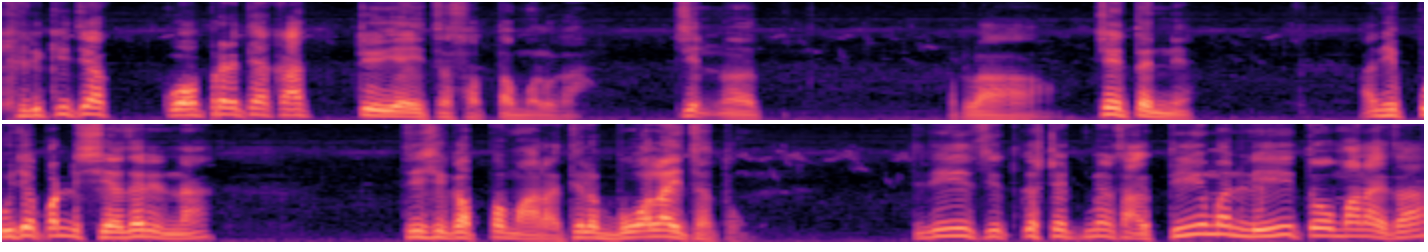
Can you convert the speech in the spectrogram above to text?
खिडकीच्या कोपऱ्यात का ते यायचा स्वतः मुलगा. चिन्ह आपला चैतन्य. आणि पूजा पाटील शेजारी ना तिशी गप्पा मारा तिला बोलायचा तो. तिने इतकं स्टेटमेंट सांग ती म्हणली तो म्हणायचा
